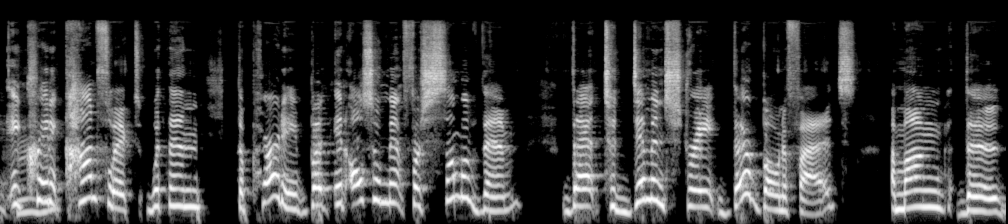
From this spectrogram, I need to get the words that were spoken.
it mm-hmm. created conflict within the party. But it also meant for some of them that to demonstrate their bona fides among the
